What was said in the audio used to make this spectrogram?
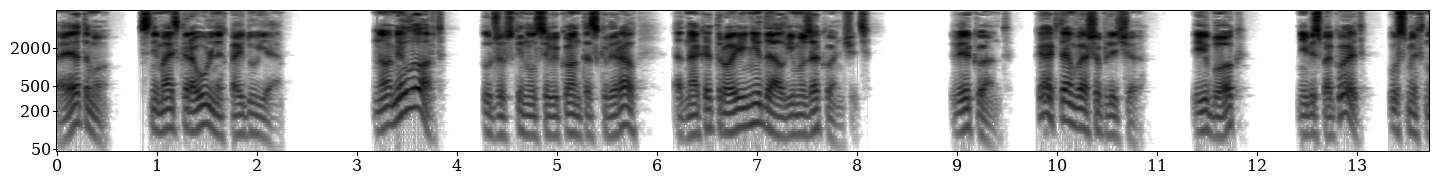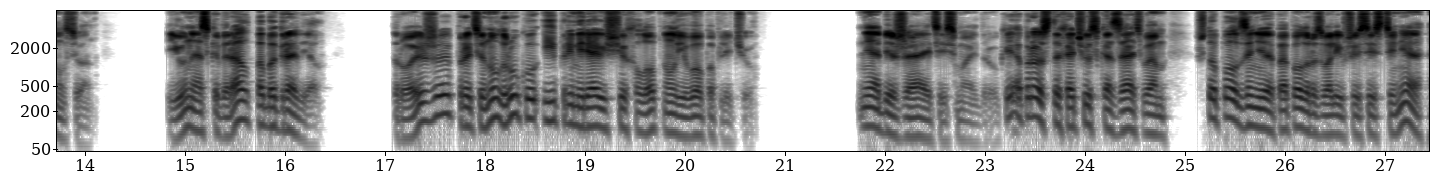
Поэтому снимать караульных пойду я. Но, милорд, тут же вскинулся Виконт Эскаверал, однако Трой не дал ему закончить. Виконт, как там ваше плечо? И бок? Не беспокоит? усмехнулся он. Юный Эскаверал побагровел. Трой же протянул руку и примиряюще хлопнул его по плечу. «Не обижайтесь, мой друг. Я просто хочу сказать вам, что ползание по полуразвалившейся стене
